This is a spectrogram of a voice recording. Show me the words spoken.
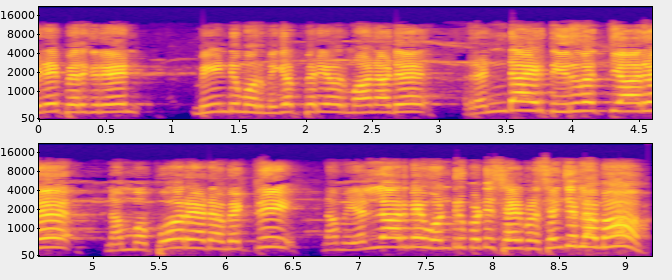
விடை பெறுகிறேன் மீண்டும் ஒரு மிகப்பெரிய ஒரு மாநாடு. ரெண்டாயிரத்தி இருபத்தி ஆறு நம்ம போராட வெற்றி நம்ம எல்லாருமே ஒன்றுபட்டு செயல்பட செஞ்சிடலாமா?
